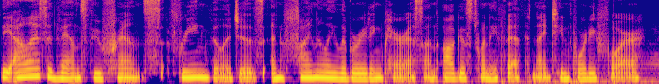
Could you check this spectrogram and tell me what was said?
The Allies advanced through France, freeing villages and finally liberating Paris on August 25, 1944.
